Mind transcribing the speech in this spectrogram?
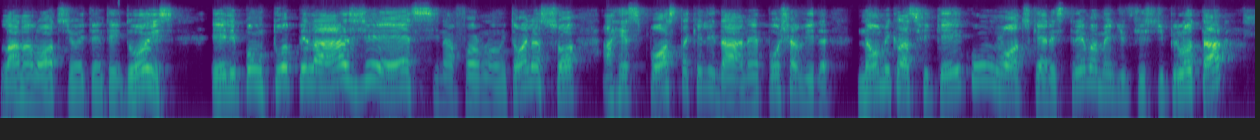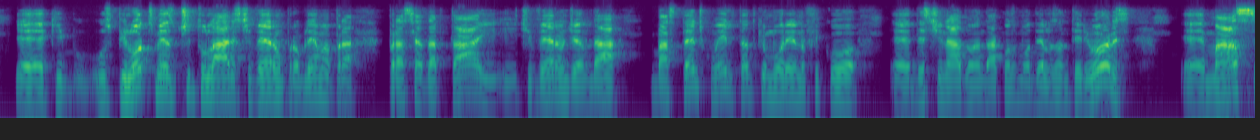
lá na Lotus em 82, ele pontua pela AGS na Fórmula 1. Então, olha só a resposta que ele dá, né? Poxa vida, não me classifiquei com um Lotus que era extremamente difícil de pilotar, é, que os pilotos mesmo titulares tiveram problema para se adaptar e, e, tiveram de andar bastante com ele, tanto que o Moreno ficou é, destinado a andar com os modelos anteriores. É, mas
